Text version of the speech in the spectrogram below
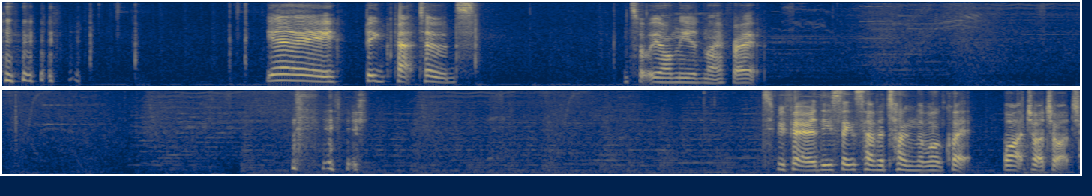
Yay! Big fat toads. That's what we all need in life, right? to be fair, these things have a tongue that won't quit. Watch, watch, watch.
